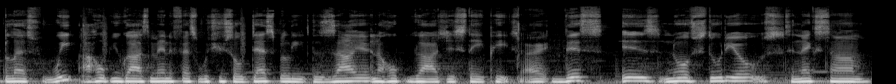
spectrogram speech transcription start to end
blessed week. I hope you guys manifest what you so desperately desire, and I hope you guys just stay peace. All right, this is Norff Studios. Till next time,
